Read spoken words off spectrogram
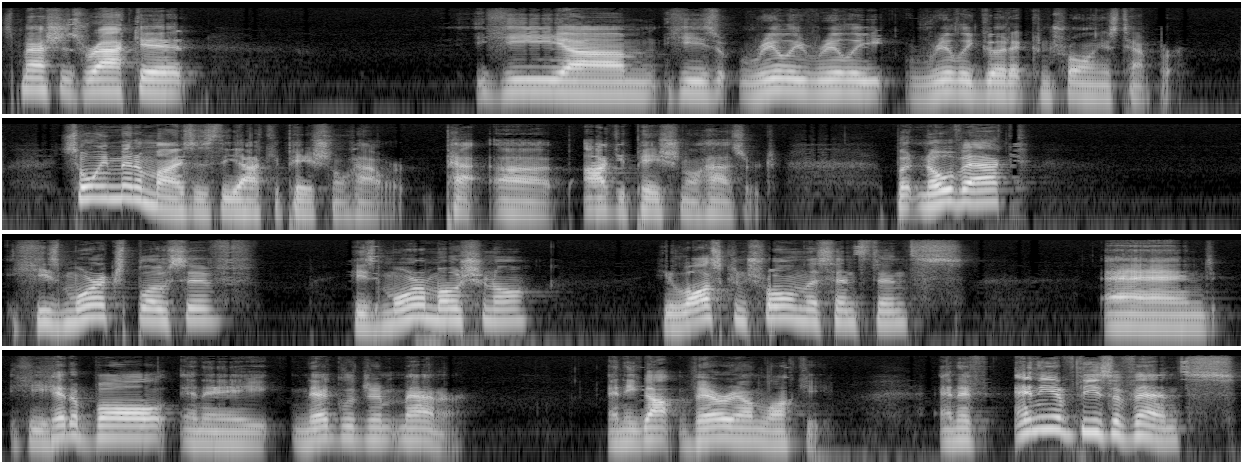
smash his racket. He um, he's really, really, really good at controlling his temper. So he minimizes the occupational hazard. Uh, occupational hazard. But Novak, he's more explosive. He's more emotional. He lost control in this instance, and he hit a ball in a negligent manner, and he got very unlucky. And if any of these events,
